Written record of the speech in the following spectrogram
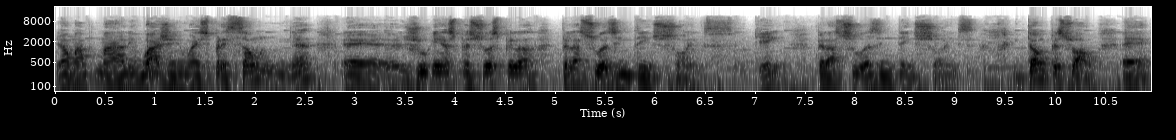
É uma, uma linguagem, uma expressão, né? É, julguem as pessoas pela, pelas suas intenções ok? Pelas suas intenções. Então, pessoal, é,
